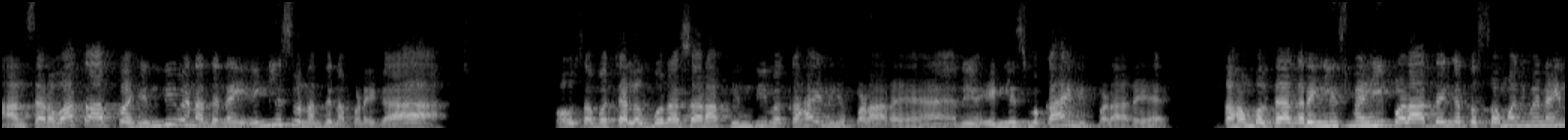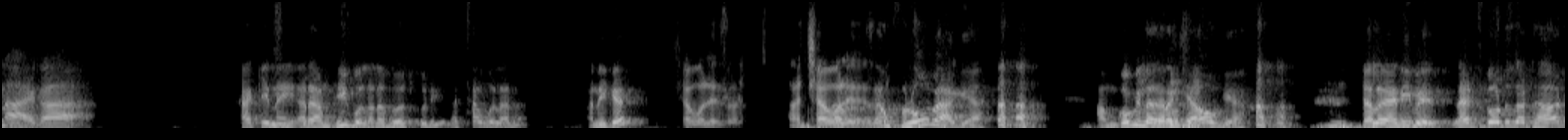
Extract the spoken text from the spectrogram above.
आंसरवा तो आपको हिंदी में ना देना इंग्लिश में ना देना पड़ेगा। बहुत सा बच्चा लोग बोल रहा है सर आप हिंदी में कहा ही नहीं पढ़ा रहे हैं? नहीं इंग्लिश में कहा ही नहीं पढ़ा रहे हैं? तो हम बोलते हैं अगर इंग्लिश में ही पढ़ा देंगे तो समझ में नहीं ना आएगा। है कि नहीं? अरे हम ठीक बोला ना भोजपुरी? अच्छा बोला ना? अनिकेत? अच्छा बोले सर। अच्छा बोले एकदम फ्लो में आ गया। हमको भी लग रहा है क्या हो गया? चलो anyways let's go to the third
